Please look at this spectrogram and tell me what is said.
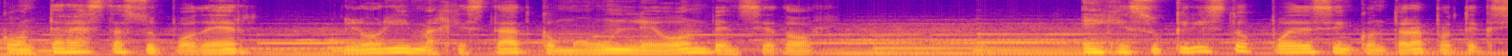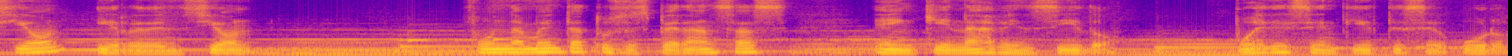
contrasta su poder, gloria y majestad como un león vencedor. En Jesucristo puedes encontrar protección y redención. Fundamenta tus esperanzas en quien ha vencido. Puedes sentirte seguro.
